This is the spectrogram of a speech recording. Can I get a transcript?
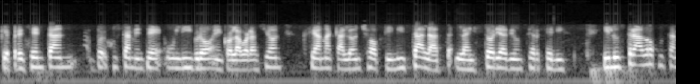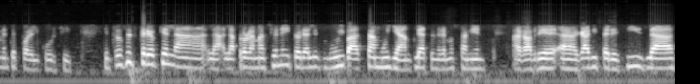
que presentan pues, justamente un libro en colaboración se llama Caloncho Optimista, la, la historia de un ser feliz, ilustrado justamente por el Cursi. Entonces creo que la, la, programación editorial es muy vasta, muy amplia. Tendremos también a, Gabriel, a Gaby Pérez Islas,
